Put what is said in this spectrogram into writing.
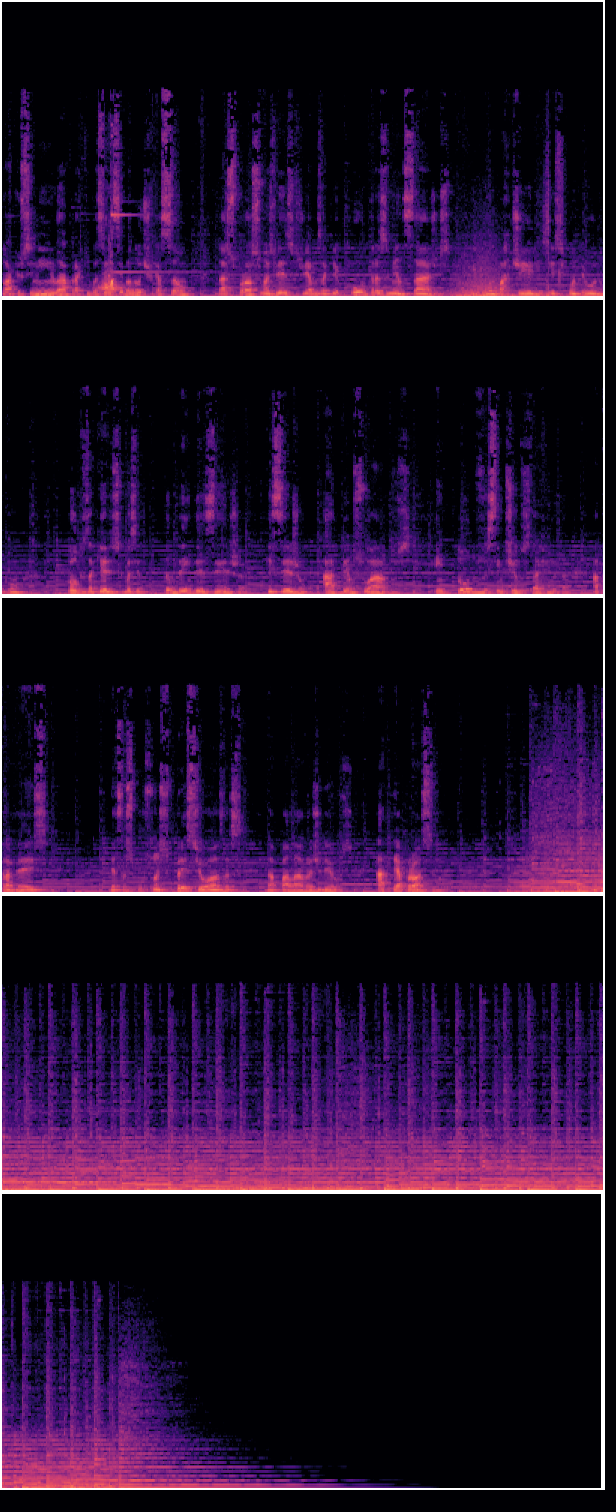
toque o sininho lá para que você receba notificação das próximas vezes que tivermos aqui outras mensagens e compartilhe esse conteúdo com todos aqueles que você também deseja que sejam abençoados em todos os sentidos da vida, através dessas porções preciosas da palavra de Deus. Até a próxima!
